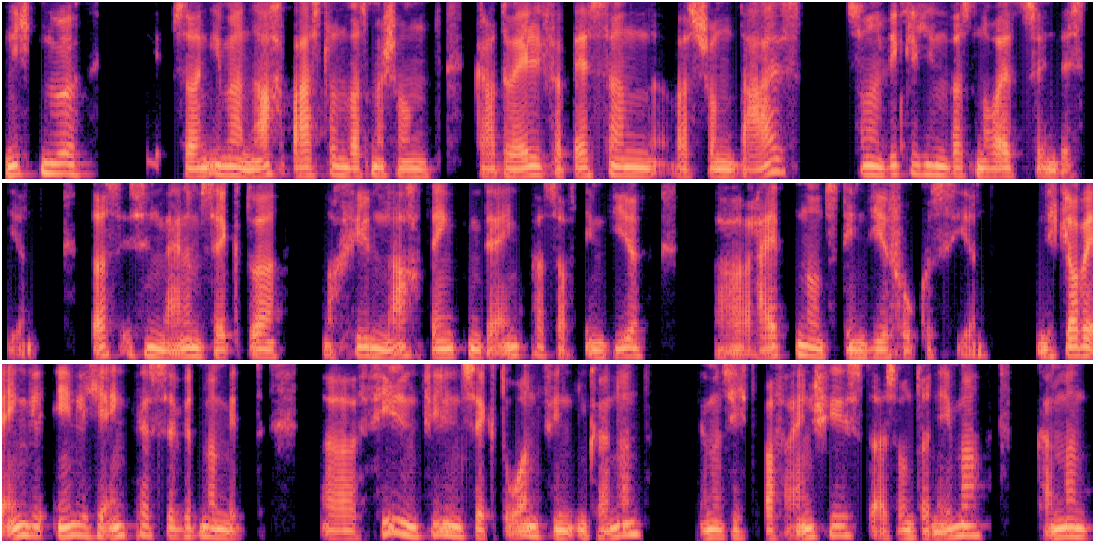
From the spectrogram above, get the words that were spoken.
nicht nur sagen immer nachbasteln, was wir schon graduell verbessern, was schon da ist, sondern wirklich in was Neues zu investieren. Das ist in meinem Sektor nach vielem Nachdenken der Engpass, auf den wir äh, reiten und den wir fokussieren. Und ich glaube, ähnliche Engpässe wird man mit äh, vielen, vielen Sektoren finden können. Wenn man sich darauf einschießt als Unternehmer, kann man,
